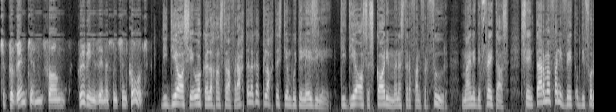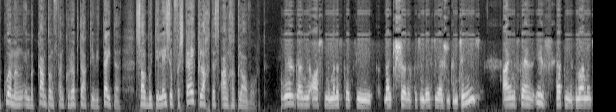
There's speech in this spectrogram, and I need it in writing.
to prevent him from proving his innocence in court. Die DA sê ook hulle gaan strafregtelike klagtes teen Boetelesi lê. Die DA se skadu minister van vervoer, Myne de Vreitas, sê in terme van die wet op die voorkoming en bekamping van korrupte aktiwiteite, sal Boetelesi op verskeie klagtes aangekla word. We're going to be asking the Minister to make sure that this investigation continues. I understand it is happening at the moment,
